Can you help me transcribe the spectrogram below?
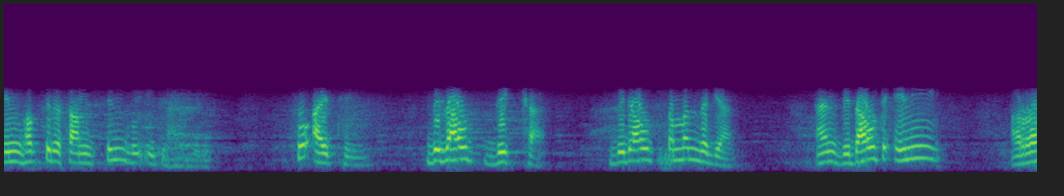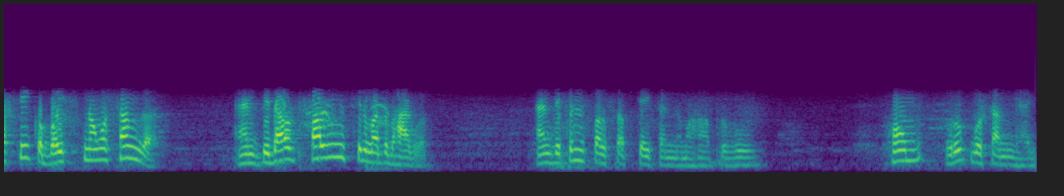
In Bhakti Rasam Sindhu it has been. So I think without Diksha, without Sambandha Gyan, and without any Rasik Vaishnava Sangha, and without following Srimad Bhagavat, and the principles of Chaitanya Mahaprabhu, whom Rup Goswami has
